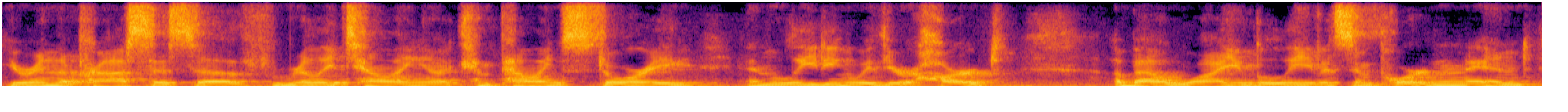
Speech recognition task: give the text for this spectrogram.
you're in the process of really telling a compelling story and leading with your heart about why you believe it's important. And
